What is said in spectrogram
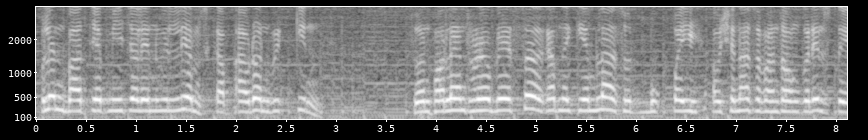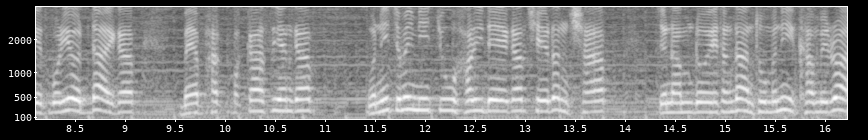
ผู้เล่นบาดเจ็บมีเจเลนวิลเลียมส์กับอารอนวิกกิน ส่วนพอร์แลนด์เทรลเบเซอร์ครับในเกมล่าสุดบุกไปเอาชนะสะพานทอง Golden State Warriors ได้ครับ แบบหักปากกาเซียนครับ วันนี้จะไม่มีจูฮาริเดย์ครับเชรอนชาร์ปจะนำโดยทางด้านทูมานี่คาเมรา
